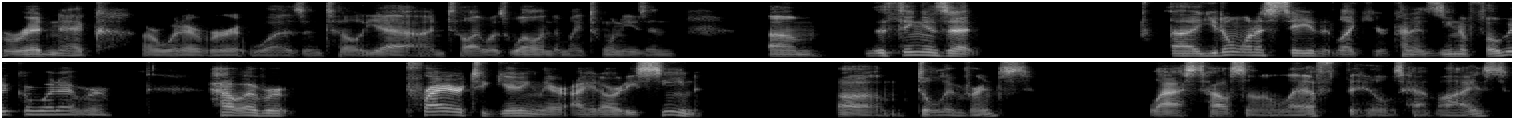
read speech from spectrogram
redneck or whatever it was until yeah, until I was well into my twenties. And um, the thing is that uh, you don't want to say that like you're kind of xenophobic or whatever. However, prior to getting there, I had already seen um, Deliverance, Last House on the Left, The Hills Have Eyes.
